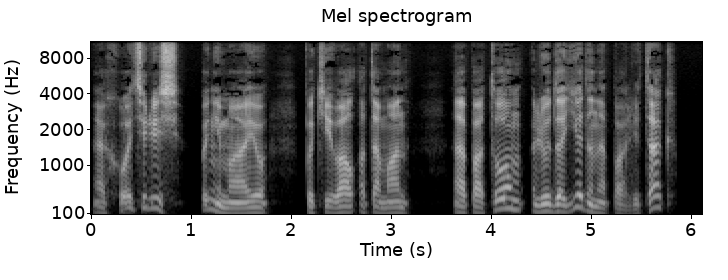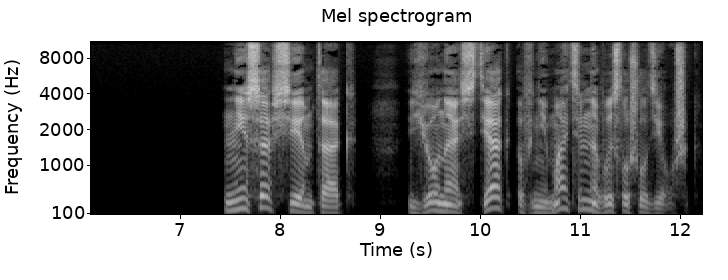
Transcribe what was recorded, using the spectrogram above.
Охотились, понимаю, — покивал атаман. А потом людоеды напали, так? Не совсем так. Юный остяк внимательно выслушал девушек.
